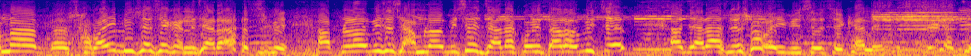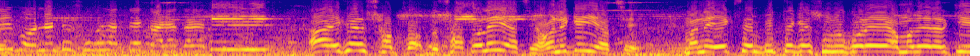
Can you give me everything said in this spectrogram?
আমরা সবাই বিশেষ এখানে যারা আসবে আপনারাও বিশেষ আমরাও বিশেষ যারা করি তারাও বিশেষ আর যারা আসবে সবাই বিশেষ এখানে ঠিক আছে? আর এখানে সব সকলেই আছে অনেকেই আছে। মানে এক্স এমপি থেকে শুরু করে আমাদের আর কি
